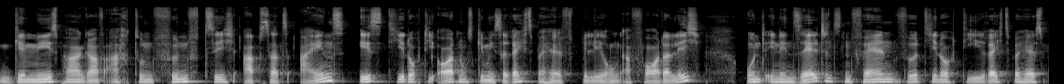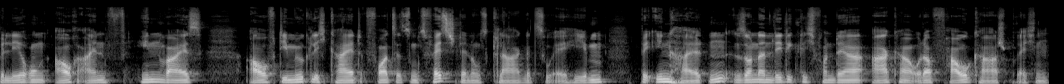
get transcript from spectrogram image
Gemäß 58 Absatz 1 ist jedoch die ordnungsgemäße Rechtsbehelfsbelehrung erforderlich und in den seltensten Fällen wird jedoch die Rechtsbehelfsbelehrung auch einen Hinweis auf die Möglichkeit, Fortsetzungsfeststellungsklage zu erheben, beinhalten, sondern lediglich von der AK oder VK sprechen.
